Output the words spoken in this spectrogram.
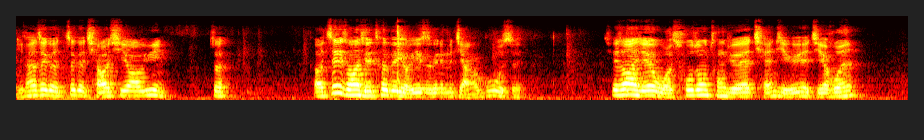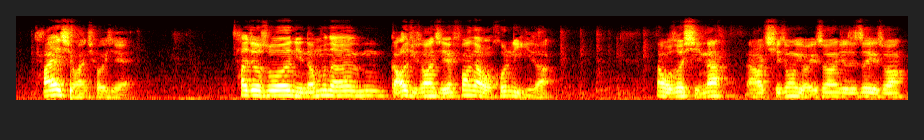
你看这个这个乔七奥运，这，呃，这双鞋特别有意思，给你们讲个故事。这双鞋我初中同学前几个月结婚，他也喜欢球鞋，他就说你能不能搞几双鞋放在我婚礼上？那我说行啊。然后其中有一双就是这一双，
